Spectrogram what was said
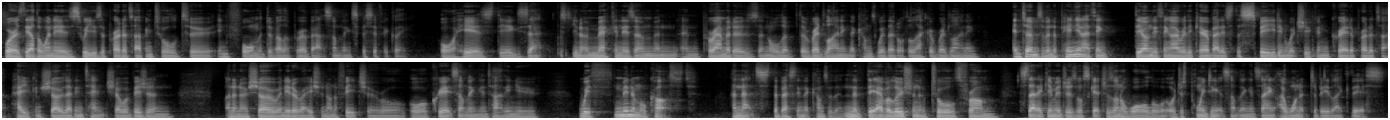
Whereas the other one is we use a prototyping tool to inform a developer about something specifically. Or here's the exact you know, mechanism and, and parameters and all the, the redlining that comes with it or the lack of redlining. In terms of an opinion, I think the only thing I really care about is the speed in which you can create a prototype, how you can show that intent, show a vision, I don't know, show an iteration on a feature or, or create something entirely new with minimal cost. And that's the best thing that comes with it. And the, the evolution of tools from static images or sketches on a wall or, or, just pointing at something and saying, I want it to be like this,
